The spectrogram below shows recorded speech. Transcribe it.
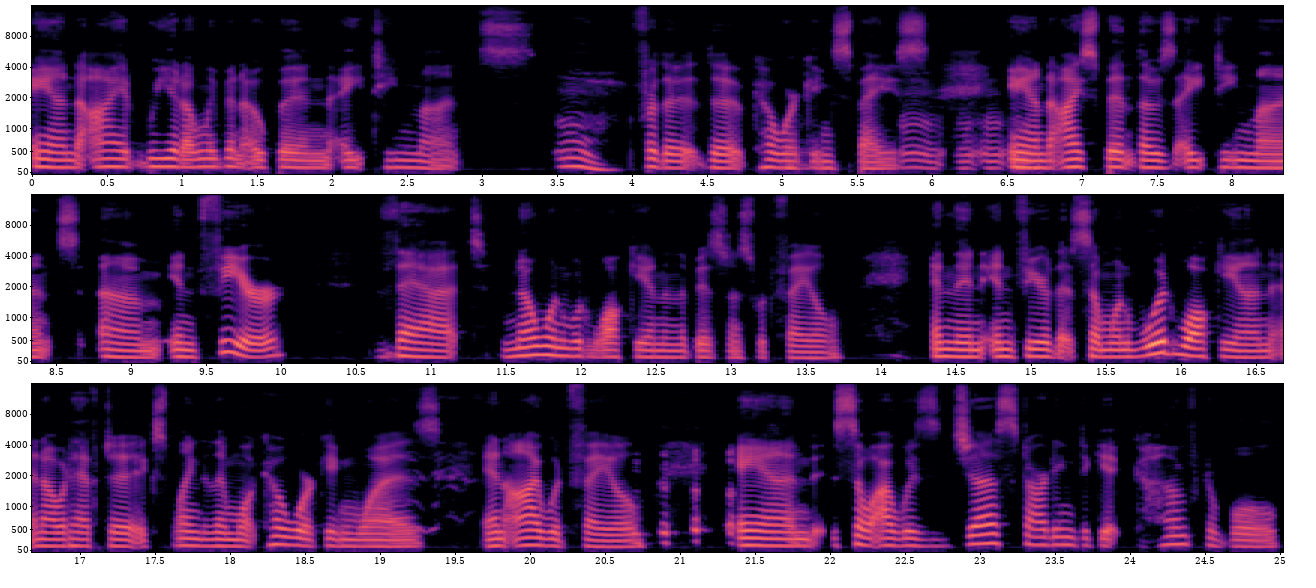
and i we had only been open 18 months Mm, for the the co-working space mm, mm, mm, mm. and I spent those 18 months um, in fear that no one would walk in and the business would fail. And then in fear that someone would walk in and I would have to explain to them what co working was and I would fail. and so I was just starting to get comfortable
